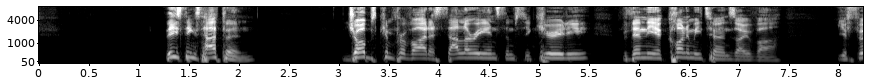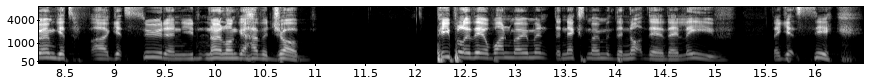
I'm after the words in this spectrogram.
These things happen. Jobs can provide a salary and some security, but then the economy turns over. Your firm gets, uh, gets sued and you no longer have a job. People are there one moment, the next moment they're not there. They leave, they get sick,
